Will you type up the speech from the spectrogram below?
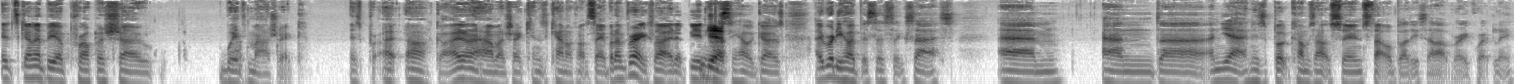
it's gonna be a proper show with magic. It's pr- I, oh god, I don't know how much I can can or can't say, but I'm very excited. It'd be interesting how it goes. I really hope it's a success. Um, and uh, and yeah, and his book comes out soon, so that will bloody sell out very quickly.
